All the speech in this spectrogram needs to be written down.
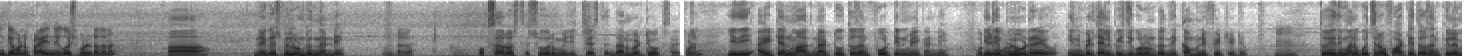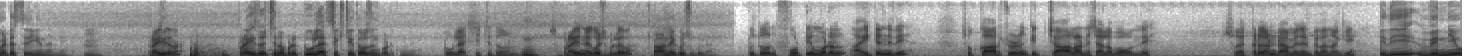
ఇంకేమన్నా ప్రైస్ నెగోషియబుల్ ఉంటుందన్నా? నెగోషియబుల్ ఉంటుందండి. ఉంటుందా? ఒకసారి వస్తే షోరూమ్ విజిట్ చేస్తే దాన్ని బట్టి ఒకసారి. ఇది i ten Magna two thousand fourteen make అండి. ఇది బ్లూ డ్రైవ్ ఇన్బిల్ట్ ఎల్పిజి కూడా ఉంటుంది కంపెనీ ఫిటెడ్. సో ఇది మనకు వచ్చిన ఫార్టీ థౌసండ్ కిలోమీటర్స్ తిరిగిందండి. ప్రైస్ ప్రైస్ వచ్చినప్పుడు టూ ల్యాక్ సిక్స్టీ థౌసండ్ పడుతుంది. Two lakh sixty thousand so price negotiable కదా నెగోషియబుల్ అండి. Two thousand fourteen model i ten ఇది. సో కార్ చూడడానికి చాలా అంటే చాలా బాగుంది. సో ఎక్కడ కానీ డ్యామేజ్ అనిపించలేదు నాకు. ఇది Venue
